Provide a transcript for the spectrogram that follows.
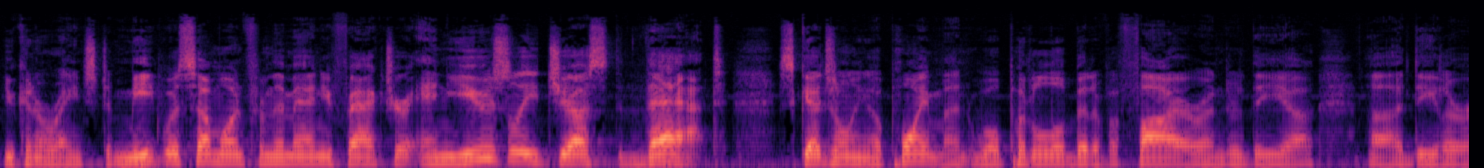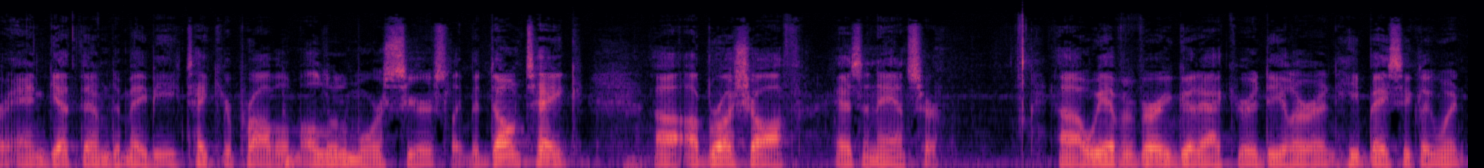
You can arrange to meet with someone from the manufacturer. And usually just that scheduling appointment will put a little bit of a fire under the uh, uh, dealer and get them to maybe take your problem a little more seriously. But don't take uh, a brush off as an answer uh, we have a very good Acura dealer, and he basically went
